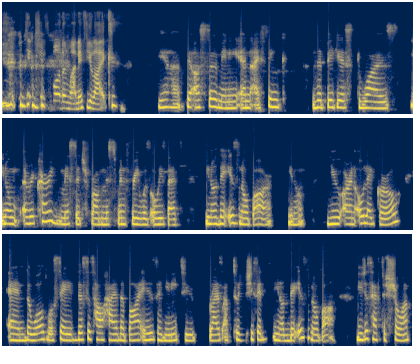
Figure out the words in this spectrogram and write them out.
choose more than one if you like. Yeah, there are so many. And I think the biggest was, you know, a recurring message from Miss Winfrey was always that, you know, there is no bar. You know, you are an OWLAG girl, and the world will say, this is how high the bar is, and you need to rise up to it. She said, you know, there is no bar. You just have to show up,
